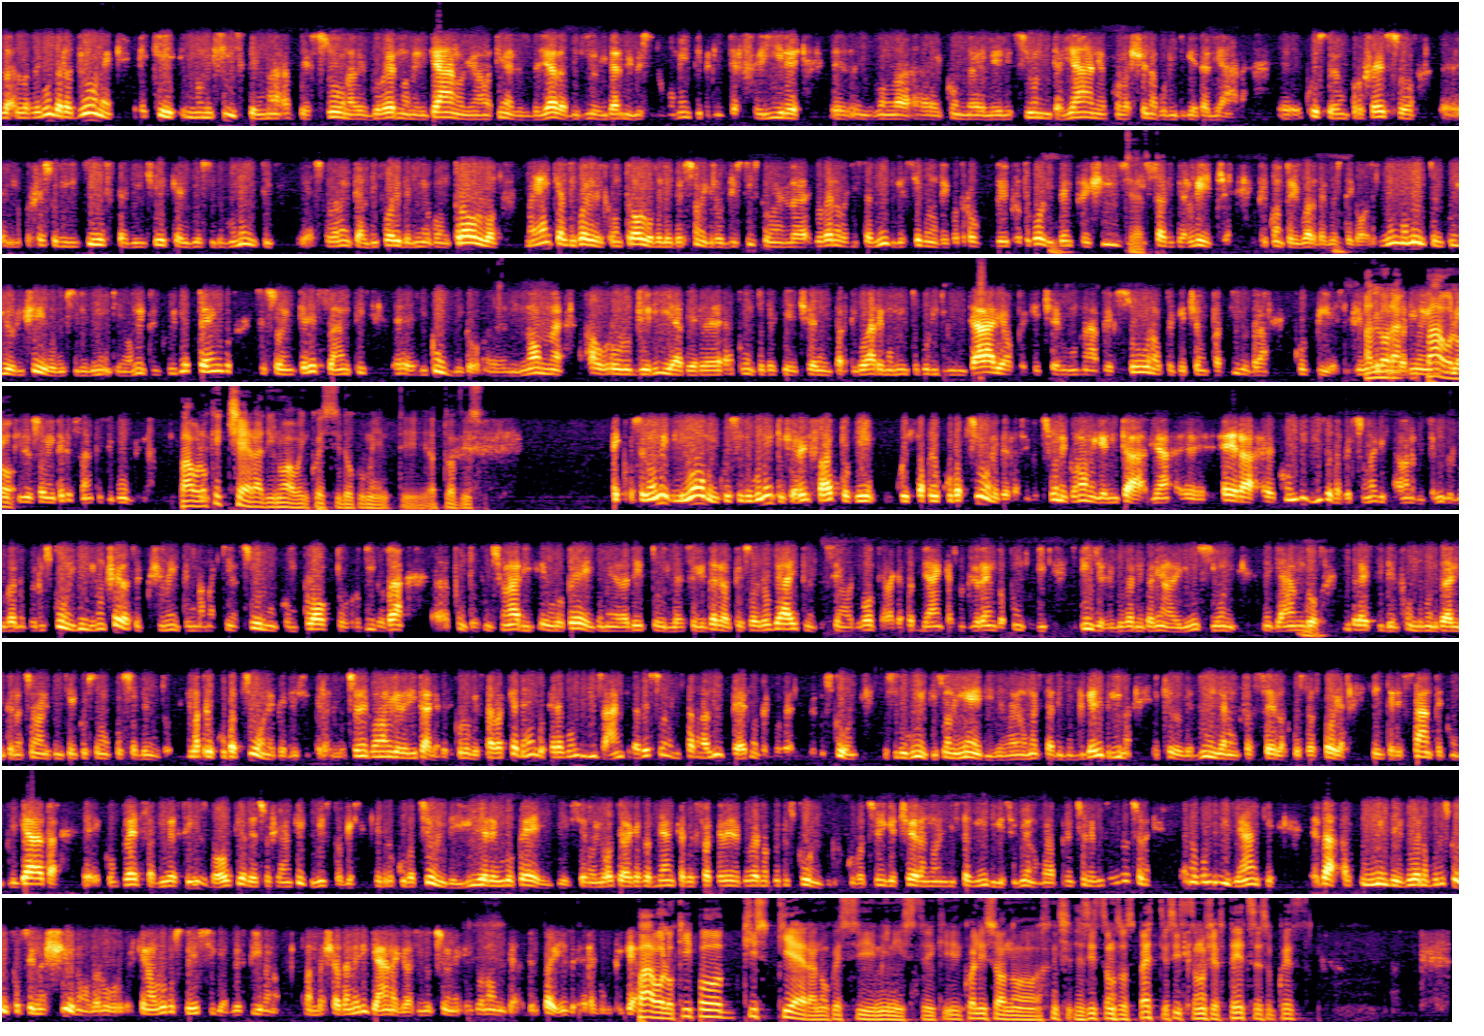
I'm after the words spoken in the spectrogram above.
La, la, seconda ragione è che non esiste una persona del governo americano che una mattina si è svegliata e ha deciso di darmi questi documenti per interferire eh, con, la, eh, con, le elezioni italiane o con la scena politica italiana. Eh, questo è un processo, eh, il processo di richiesta di ricerca di questi documenti è assolutamente al di fuori del mio controllo, ma è anche al di fuori del controllo delle persone che lo gestiscono nel governo degli Stati Uniti che seguono dei, dei protocolli ben precisi, certo. fissati per legge per quanto riguarda queste cose. Nel momento in cui io ricevo questi documenti, nel momento in cui li ottengo, se sono interessanti eh, li pubblico, eh, non a orologeria per, appunto perché c'è un particolare momento politico in Italia o perché c'è una persona o perché c'è un partito da colpire. Allora, Paolo, se sono interessanti si pubblica. Paolo, che c'era di nuovo in questi documenti, a tuo avviso? Ecco, secondo me di nuovo in questi documenti c'era il fatto che questa preoccupazione per la situazione economica in Italia eh, era eh, condivisa da persone che stavano all'interno del governo Berlusconi, quindi non c'era semplicemente una macchinazione, un complotto ordito da eh, appunto, funzionari europei, come aveva detto il segretario al Tesoro Geithner, che siamo rivolti alla Casa Bianca suggerendo appunto di spingere il governo italiano alle dimissioni negando i prestiti del Fondo Monetario Internazionale finché questo non fosse avvenuto. La preoccupazione per, la situazione economica dell'Italia, per quello che stava accadendo, era condivisa anche da persone che stavano all'interno del governo Berlusconi. Questi documenti sono inediti, non erano mai stati pubblicati prima e credo che aggiungano un tassello a questa storia interessante, complicata, eh, complessa, a diversi risvolti. Adesso c'è anche questo che le preoccupazioni dei leader europei che siano rivolti alla Casa Bianca per far cadere il governo Berlusconi, le preoccupazioni che c'erano negli Stati Uniti che seguivano con apprensione questa situazione, erano condivise anche da alcuni membri del governo Berlusconi, forse nascevano da loro, perché erano loro stessi che avvertivano l'ambasciata americana che la situazione economica del paese era complicata. Paolo, chi, po- chi, chi erano questi ministri? Chi, quali sono? Esistono sospetti, esistono certezze su questo?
